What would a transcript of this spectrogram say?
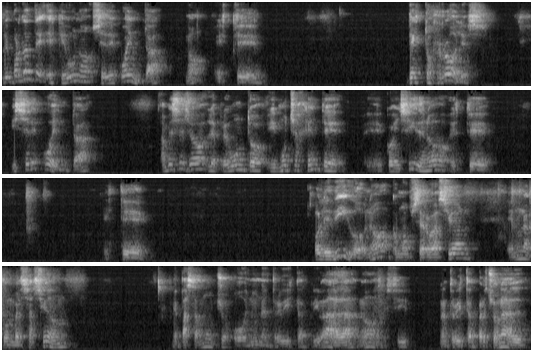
Lo importante es que uno se dé cuenta, ¿no? Este, de estos roles y se dé cuenta, a veces yo le pregunto, y mucha gente eh, coincide, ¿no? Este, este, o le digo, ¿no? Como observación en una conversación, me pasa mucho, o en una entrevista privada, ¿no? Es decir, una entrevista personal,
